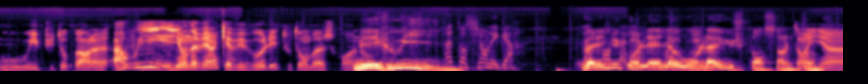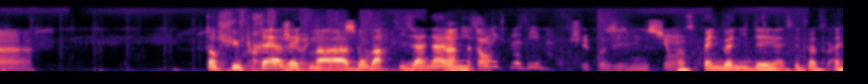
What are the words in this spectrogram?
Oui, plutôt par là. Ah oui, et il y en avait un qui avait volé tout en bas, je crois. Mais oui Attention les gars. Valait La mieux qu'on l'ait là où on l'a eu, je pense, hein, le Attends, temps. il y a un... Attends, je suis prêt avec ma bombe artisanale. Ah. Vais poser des munitions. Non, c'est pas une bonne idée, là, c'est pas prêt.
